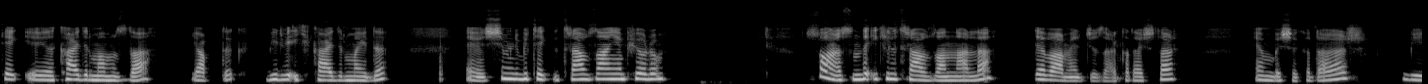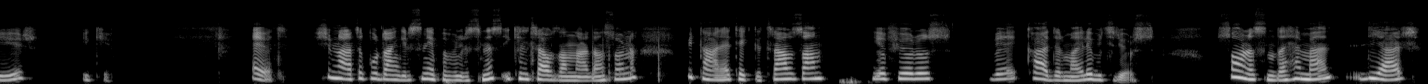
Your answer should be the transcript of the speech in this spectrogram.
tek e, kaydırmamızda yaptık. Bir ve iki kaydırmaydı. Evet şimdi bir tekli trabzan yapıyorum. Sonrasında ikili trabzanlarla devam edeceğiz arkadaşlar. En başa kadar 1 2 Evet. Şimdi artık buradan gerisini yapabilirsiniz. İkili trabzanlardan sonra bir tane tekli trabzan yapıyoruz ve kaydırma ile bitiriyoruz. Sonrasında hemen diğer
